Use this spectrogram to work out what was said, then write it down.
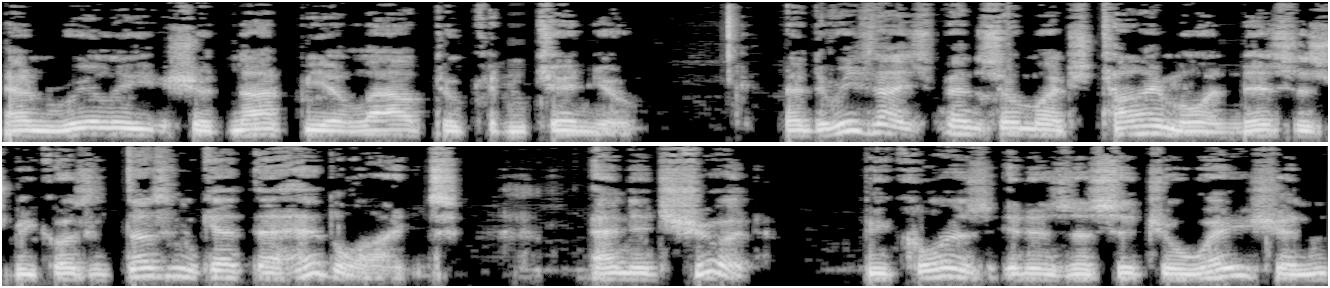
and really should not be allowed to continue. Now, the reason I spend so much time on this is because it doesn't get the headlines, and it should. because it is a situation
